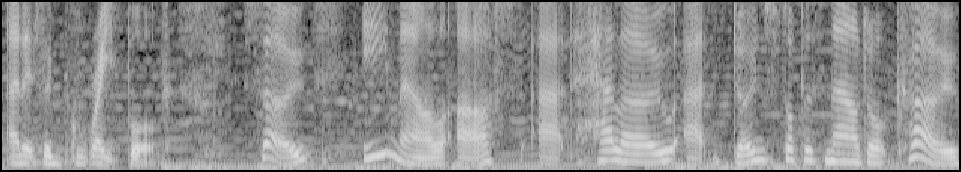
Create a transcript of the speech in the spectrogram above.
And it's a great book. So email us at hello at don'tstopusnow.co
